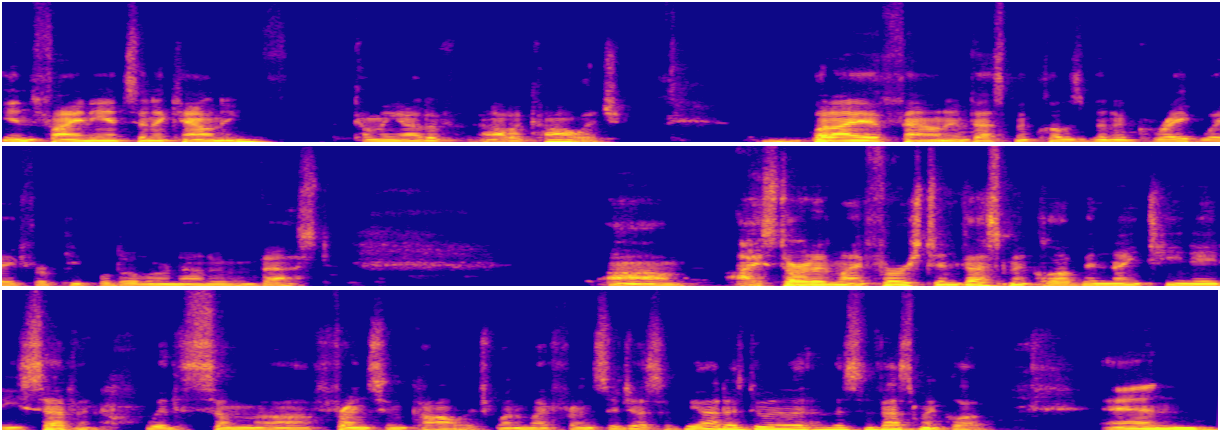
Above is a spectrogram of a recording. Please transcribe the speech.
in finance and accounting coming out of out of college. But I have found investment clubs have been a great way for people to learn how to invest. Um, I started my first investment club in 1987 with some uh, friends in college. One of my friends suggested we ought to do a- this investment club. And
